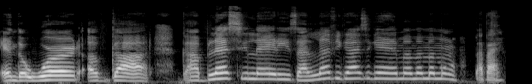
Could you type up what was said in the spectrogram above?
and the word of God. God bless you, ladies. I love you guys again. Bye bye.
